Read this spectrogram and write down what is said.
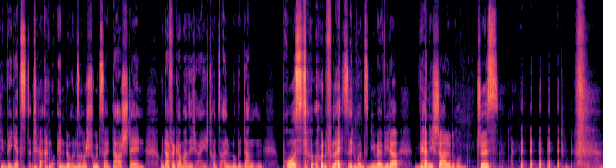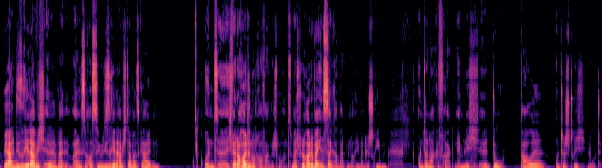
den wir jetzt am Ende unserer Schulzeit darstellen. Und dafür kann man sich eigentlich trotz allem nur bedanken Prost und vielleicht sehen wir uns nie mehr wieder. Wäre nicht schade drum. Tschüss. ja, diese Rede habe ich, äh, weil, weil es so diese Rede habe ich damals gehalten. Und äh, ich werde auch heute noch drauf angesprochen. Zum Beispiel heute bei Instagram hat mir noch jemand geschrieben und danach gefragt, nämlich äh, du, Paul-Lut.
